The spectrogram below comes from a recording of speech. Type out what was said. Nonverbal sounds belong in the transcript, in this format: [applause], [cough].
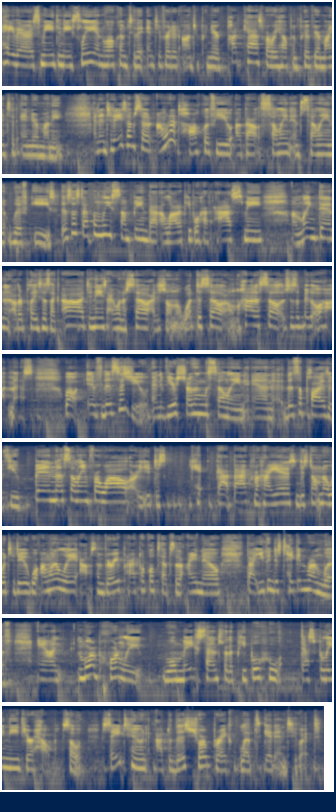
Hey there, it's me, Denise Lee, and welcome to the Introverted Entrepreneur Podcast, where we help improve your mindset and your money. And in today's episode, I want to talk with you about selling and selling with ease. This is definitely something that a lot of people have asked me on LinkedIn and other places like, ah, oh, Denise, I want to sell. I just don't know what to sell. I don't know how to sell. It's just a big old hot mess. Well, if this is you, and if you're struggling with selling, and this applies if you've been selling for a while or you just got back from hiatus and just don't know what to do, well, I'm going to lay out some very practical tips that I know that you can just take and run with. And more importantly, will make sense for the people who desperately need your help. So stay tuned after this short break. Let's get into it.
